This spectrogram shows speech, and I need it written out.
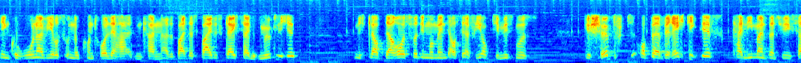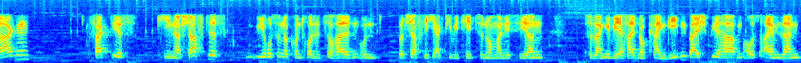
den Coronavirus unter Kontrolle halten kann. Also dass beides gleichzeitig möglich ist. Und ich glaube, daraus wird im Moment auch sehr viel Optimismus geschöpft. Ob er berechtigt ist, kann niemand natürlich sagen. Fakt ist, China schafft es, Virus unter Kontrolle zu halten und wirtschaftliche Aktivität zu normalisieren. Solange wir halt noch kein Gegenbeispiel haben aus einem Land,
